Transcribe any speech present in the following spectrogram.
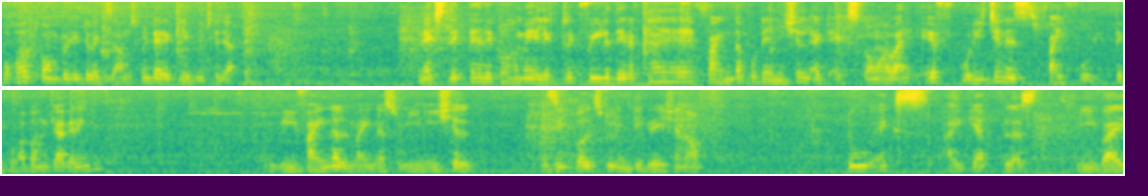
बहुत कॉम्पिटिटिव एग्ज़ाम्स में डायरेक्टली पूछे जाते हैं। नेक्स्ट देखते हैं, देखो, हमें इलेक्ट्रिक फ़ील्ड दे रखा है find the potential at X comma Y if origin is five volt देखो, अब हम क्या करेंगे? V final minus V initial is equals to integration of two X I cap plus three Y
